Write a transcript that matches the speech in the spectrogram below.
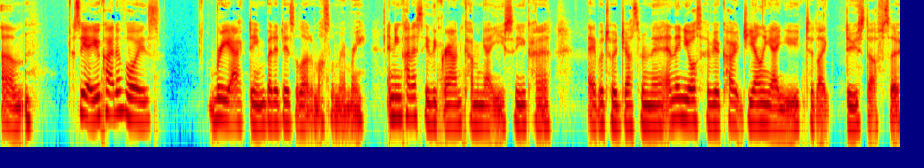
Um, so yeah, you're kind of always reacting, but it is a lot of muscle memory. And you kind of see the ground coming at you, so you're kind of able to adjust from there. And then you also have your coach yelling at you to like do stuff. So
